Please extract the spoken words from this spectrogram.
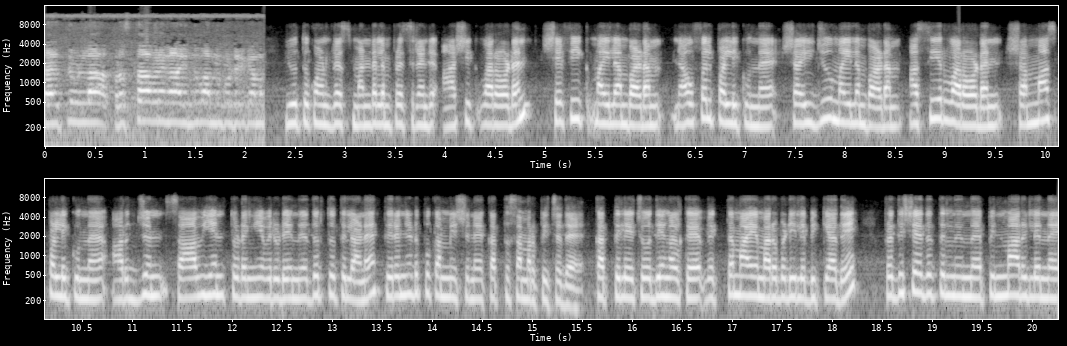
തരത്തിലുള്ള പ്രസ്താവനകൾ ഇന്ന് വന്നുകൊണ്ടിരിക്കാം യൂത്ത് കോൺഗ്രസ് മണ്ഡലം പ്രസിഡന്റ് ആഷിഖ് വറോഡൻ ഷെഫീഖ് മൈലമ്പാടം നൌഫൽ പള്ളിക്കുന്ന് ഷൈജു മൈലമ്പാടം അസീർ വറോഡൻ ഷമ്മാസ് പള്ളിക്കുന്ന് അർജുൻ സാവിയൻ തുടങ്ങിയവരുടെ നേതൃത്വത്തിലാണ് തിരഞ്ഞെടുപ്പ് കമ്മീഷന് കത്ത് സമർപ്പിച്ചത്. കത്തിലെ ചോദ്യങ്ങൾക്ക് വ്യക്തമായ മറുപടി ലഭിക്കാതെ പ്രതിഷേധത്തിൽ നിന്ന് പിന്മാറില്ലെന്ന്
